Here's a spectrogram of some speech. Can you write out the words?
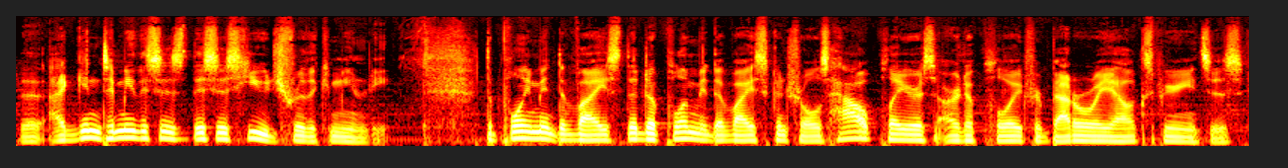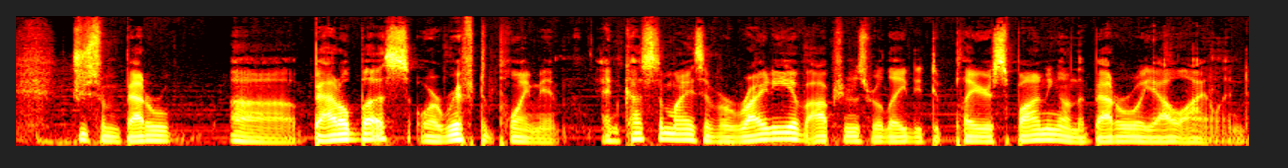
the, again to me, this is this is huge for the community. Deployment device. The deployment device controls how players are deployed for battle royale experiences. Choose from battle uh, battle bus or rift deployment, and customize a variety of options related to players spawning on the battle royale island.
